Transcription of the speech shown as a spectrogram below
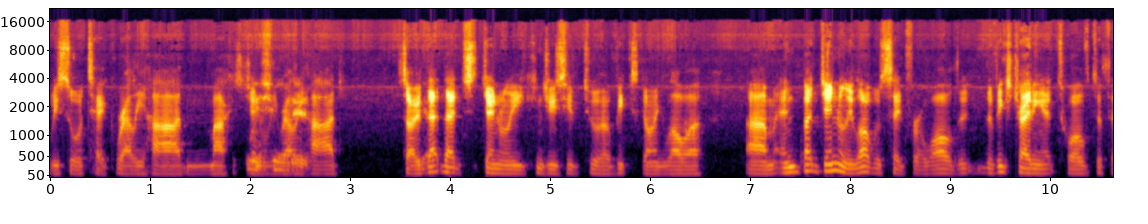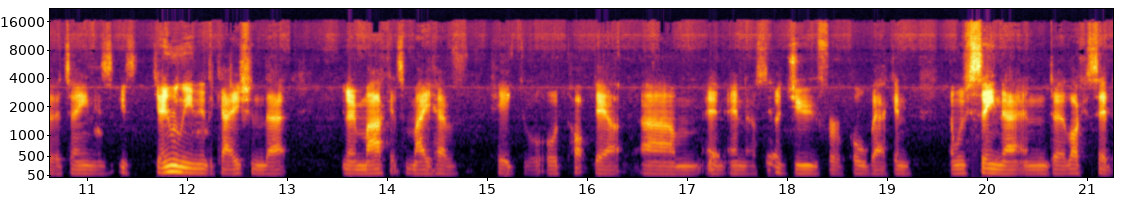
we saw tech rally hard and markets generally sure rally did. hard, so yeah. that that's generally conducive to a VIX going lower. Um, and but generally, like was said for a while, the, the VIX trading at twelve to thirteen is is generally an indication that you know markets may have peaked or, or topped out um, and and are, are due for a pullback and and we've seen that. And uh, like I said,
